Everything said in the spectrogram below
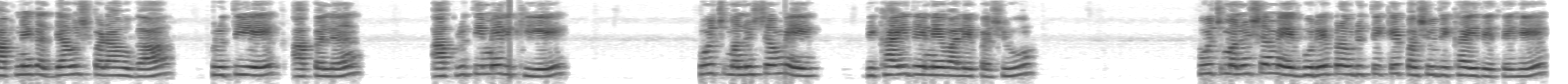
आपने गद्यांश पढ़ा होगा, कृति एक, आकलन। आकृति में लिखिए, कुछ मनुष्य में दिखाई देने वाले पशु, कुछ मनुष्य में बुरे प्रवृत्ति के पशु दिखाई देते हैं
